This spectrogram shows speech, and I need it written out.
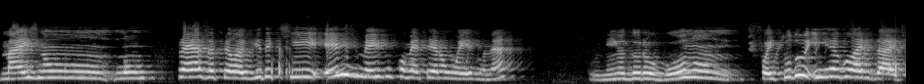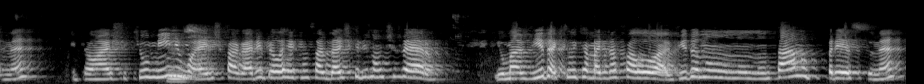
mas não, não preza pela vida que eles mesmos cometeram um erro, né? O ninho do urubu não, foi tudo irregularidade, né? Então acho que o mínimo Isso. é eles pagarem pela responsabilidade que eles não tiveram. E uma vida, aquilo que a Marina falou, a vida não, não, não tá no preço, né?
